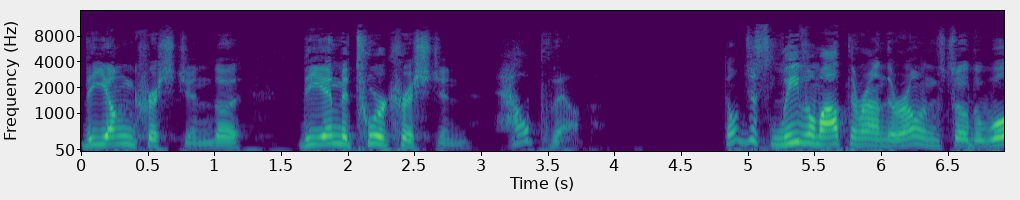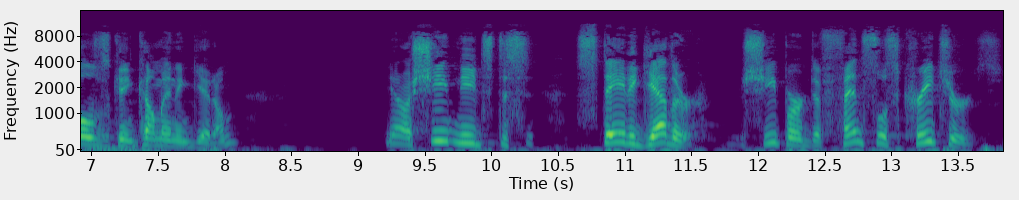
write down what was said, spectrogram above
the young Christian, the, the immature Christian. Help them. Don't just leave them out there on their own so the wolves can come in and get them. You know, sheep needs to stay together. Sheep are defenseless creatures.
